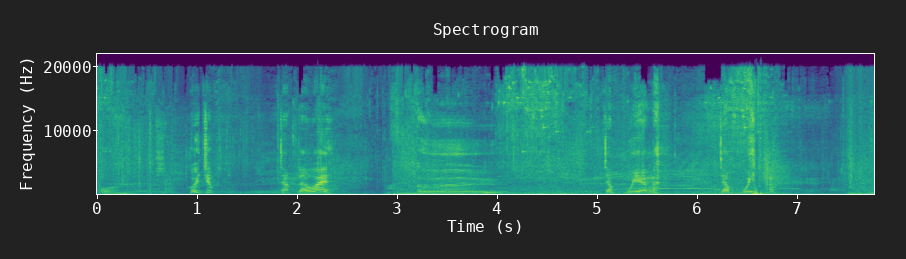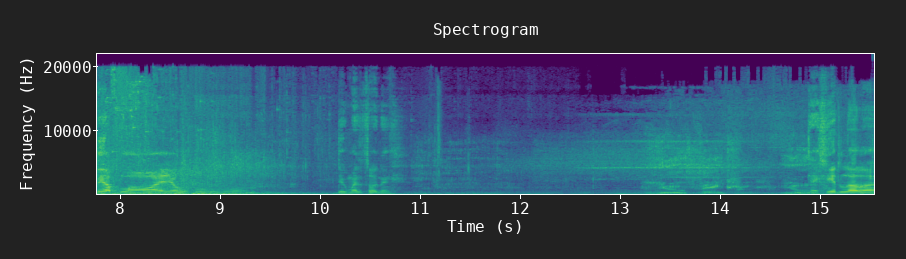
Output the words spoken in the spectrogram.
โอ้ เฮ้ยจับจับได้เว้ยเออจับเวียง จับเวียง เรียบร้อยโอ้โหดึงมาตัวหนึ่งแกคิดแล้วเหรอ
